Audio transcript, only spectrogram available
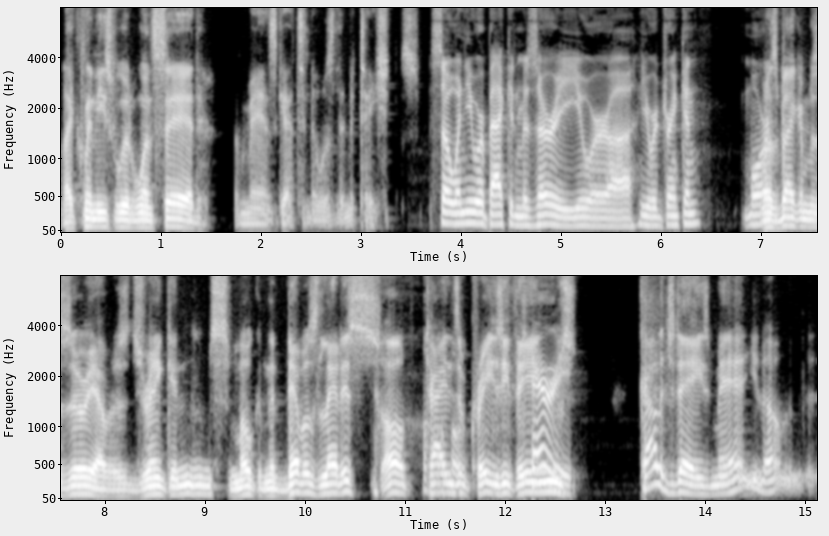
Like Clint Eastwood once said, a man's got to know his limitations. So when you were back in Missouri, you were uh, you were drinking more. When I was back in Missouri, I was drinking, smoking the devil's lettuce, all kinds of crazy things. Terry. College days, man. You know, it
